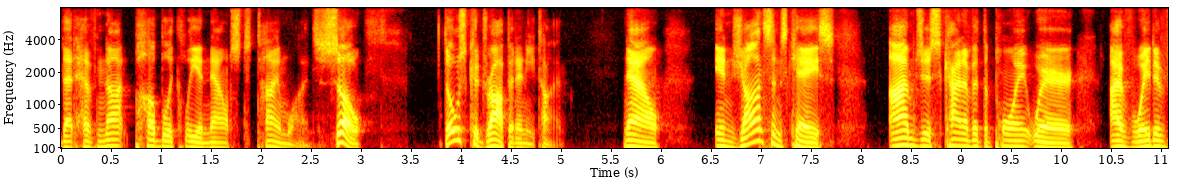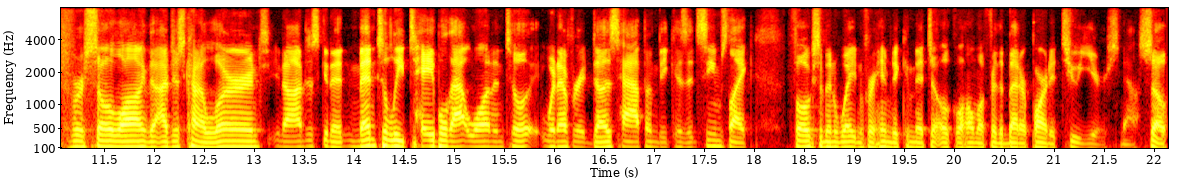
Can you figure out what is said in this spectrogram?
that have not publicly announced timelines. So those could drop at any time. Now, in Johnson's case, I'm just kind of at the point where I've waited for so long that I just kind of learned, you know, I'm just going to mentally table that one until whenever it does happen because it seems like folks have been waiting for him to commit to Oklahoma for the better part of two years now. So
